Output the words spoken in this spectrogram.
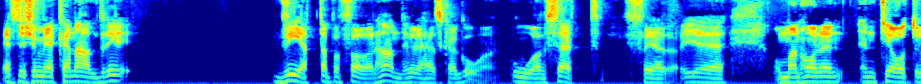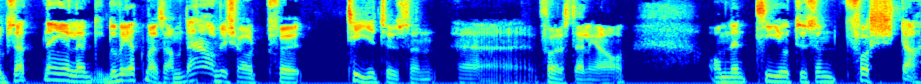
Eftersom jag kan aldrig veta på förhand hur det här ska gå oavsett. För jag, eh, om man har en, en teateruppsättning, eller, då vet man att det här har vi kört för 10 000 eh, föreställningar av. Om den 10 000 första,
